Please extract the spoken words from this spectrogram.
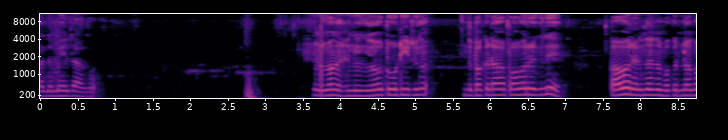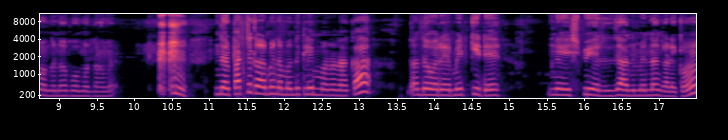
அந்த மாரி தான் ஆகும். வாங்க எங்கெங்கேயோ ஓட்டிகிட்டு இருக்கேன். இந்த பக்கடா பவர் இருக்குது. பவர் இருந்தால் இந்த பக்கம்னாக்கும் அங்கேனா போக மாட்டாங்க இந்த பச்சை கலர் நம்ம வந்து க்ளீன் பண்ணோம்னாக்கா அந்த ஒரு மெட்கிட்டு இந்த ஹெச்பி இது அந்த மாதிரி தான் கிடைக்கும்.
